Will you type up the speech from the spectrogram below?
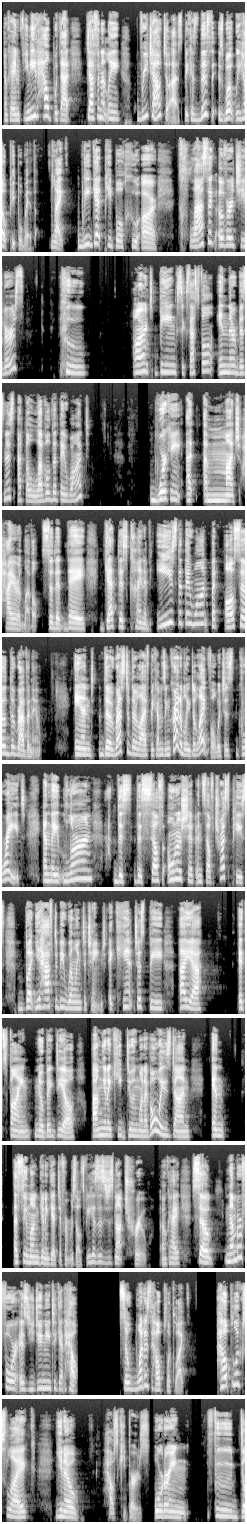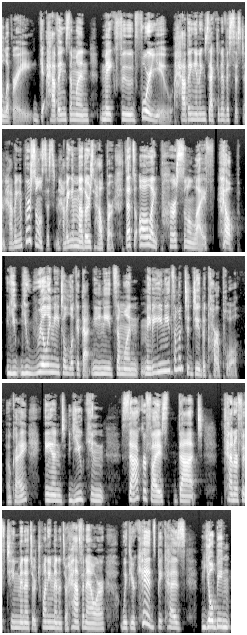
Okay. And if you need help with that, definitely reach out to us because this is what we help people with. Like we get people who are classic overachievers who aren't being successful in their business at the level that they want working at a much higher level so that they get this kind of ease that they want, but also the revenue. And the rest of their life becomes incredibly delightful, which is great. And they learn this, this self ownership and self trust piece, but you have to be willing to change. It can't just be, oh yeah, it's fine. No big deal. I'm going to keep doing what I've always done and assume I'm going to get different results because it's just not true. Okay. So, number four is you do need to get help. So, what does help look like? Help looks like, you know, housekeepers ordering food delivery, get, having someone make food for you, having an executive assistant, having a personal assistant, having a mother's helper. That's all like personal life help. You you really need to look at that. You need someone, maybe you need someone to do the carpool, okay? And you can sacrifice that 10 or 15 minutes or 20 minutes or half an hour with your kids because you'll be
